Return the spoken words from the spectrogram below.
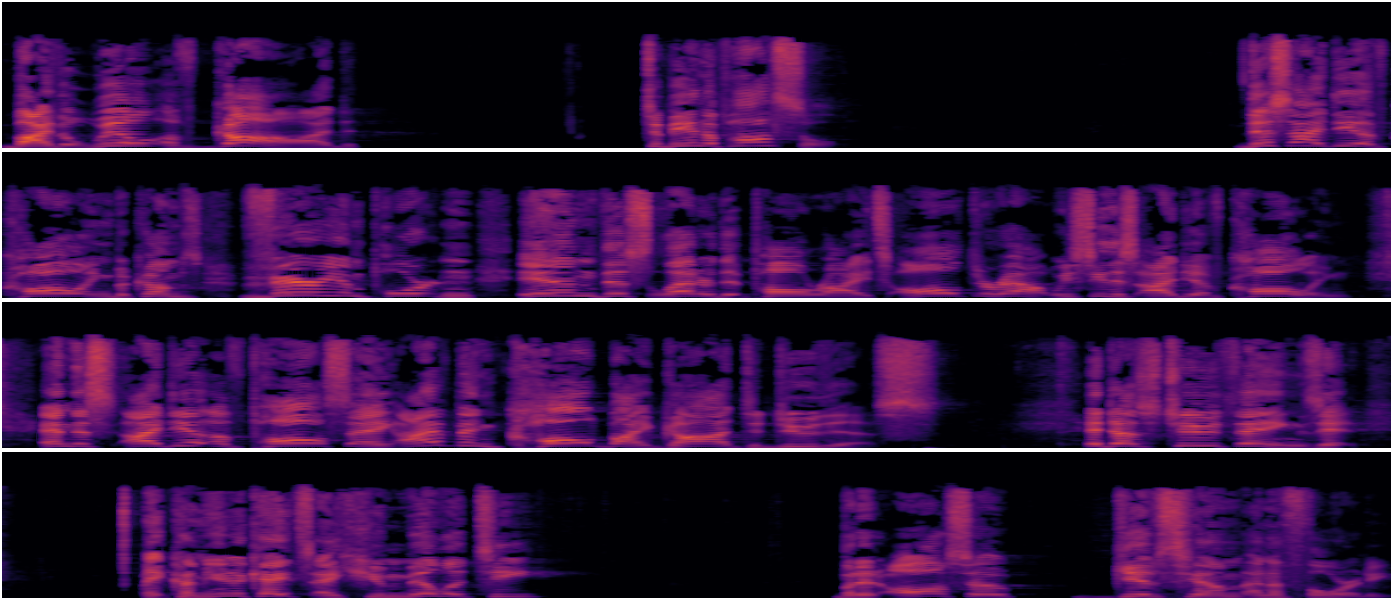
by the will of God to be an apostle. This idea of calling becomes very important in this letter that Paul writes. All throughout, we see this idea of calling. And this idea of Paul saying, I've been called by God to do this. It does two things it, it communicates a humility, but it also gives him an authority.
